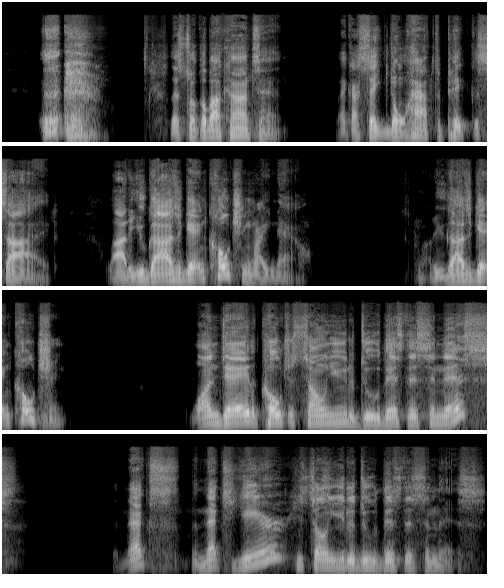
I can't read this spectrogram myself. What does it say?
Let's talk about content. Like i said you don't have to pick a side. A lot of you guys are getting coaching right now. A lot of you guys are getting coaching. One day the coach is telling you to do this this and this next the next year he's telling you to do this this and this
